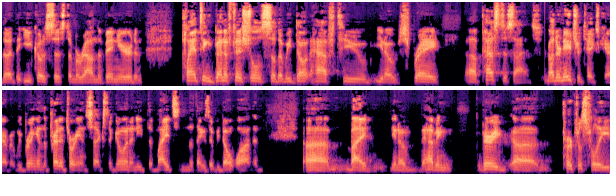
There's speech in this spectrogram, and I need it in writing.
the, the ecosystem around the vineyard and planting beneficials so that we don't have to, you know, spray uh, pesticides. Mother Nature takes care of it. We bring in the predatory insects that go in and eat the mites and the things that we don't want. And um, by, you know, having very uh, purposefully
